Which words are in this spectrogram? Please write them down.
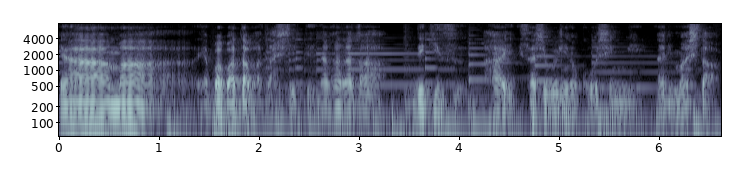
いやーまあ、やっぱバタバタしててなかなかできず、はい、久しぶりの更新になりました。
